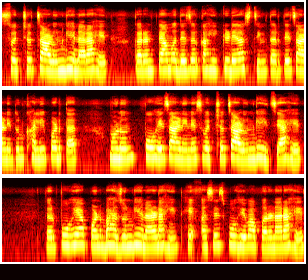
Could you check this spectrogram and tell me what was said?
स्वच्छ चाळून घेणार आहेत. कारण त्यामध्ये जर काही किडे असतील तर ते चाळणीतून खाली पडतात. म्हणून पोहे चाळणीने स्वच्छ चाळून घ्यायचे आहेत. तर पोहे आपण भाजून घेणार नाहीत. हे असेच पोहे वापरणार आहेत.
